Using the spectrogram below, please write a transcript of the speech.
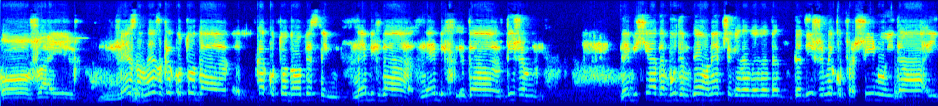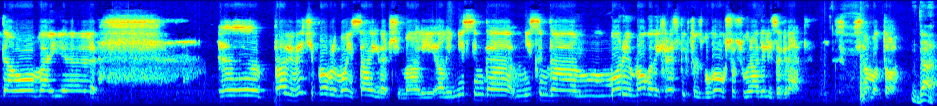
ovaj ne znam ne znam kako to da kako to da objasnim ne bih da ne bih da dižem ne bih ja da budem deo nečega da, da, da, da dižem neku prašinu i da i da ovaj e, e, pravi veći problem mojim saigračima, ali, ali mislim, da, mislim da moraju mnogo da ih respektuju zbog ovog što su uradili za grad. Samo to. Da,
